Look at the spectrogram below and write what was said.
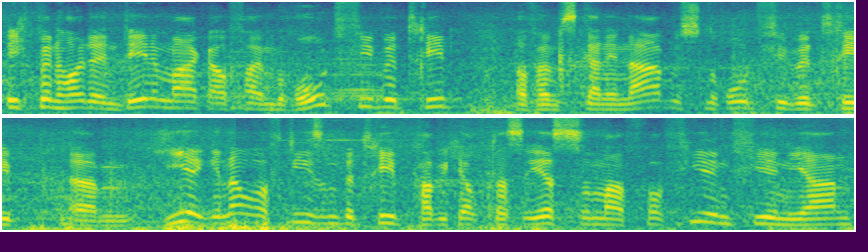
Ich bin heute in Dänemark auf einem Rotviehbetrieb, auf einem skandinavischen Rotviehbetrieb. Ähm, hier genau auf diesem Betrieb habe ich auch das erste Mal vor vielen, vielen Jahren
